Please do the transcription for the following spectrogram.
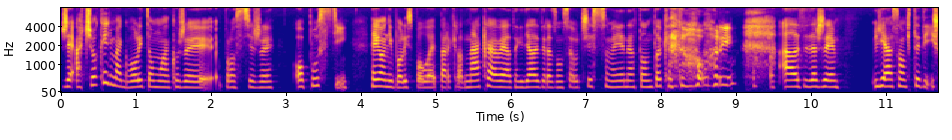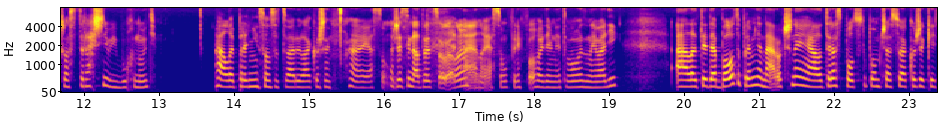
že a čo keď ma kvôli tomu akože proste, že opustí. Hej, oni boli spolu aj párkrát na káve a tak ďalej, teraz on sa určite smeje na tomto, keď to hovorím. Ale teda, že ja som vtedy išla strašne vybuchnúť ale pred ním som sa tvárila ako, že ja som... Že si nad vecou, áno? Áno, ja som úplne v pohode, mne to vôbec nevadí. Ale teda bolo to pre mňa náročné, ale teraz podstupom času, akože keď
